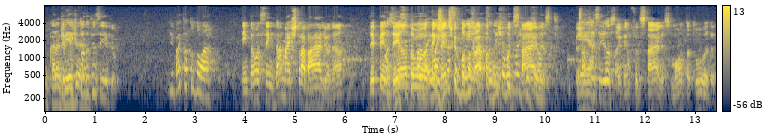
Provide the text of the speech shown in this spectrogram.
O cara que veja. fique tudo visível. E vai estar tudo lá. Então, assim, dá mais trabalho, né? Dependendo. Pô, tá tem gente que fotografa cara. com é food stylist. Eu já É. fiz isso. Aí vem um food stylist, monta tudo.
